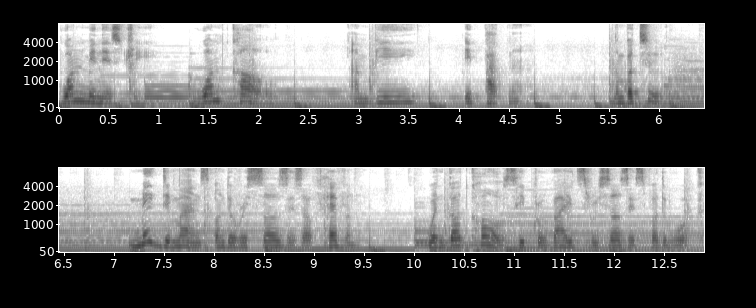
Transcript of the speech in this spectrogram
one ministry, one call, and be a partner. Number two, make demands on the resources of heaven. When God calls, He provides resources for the work.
